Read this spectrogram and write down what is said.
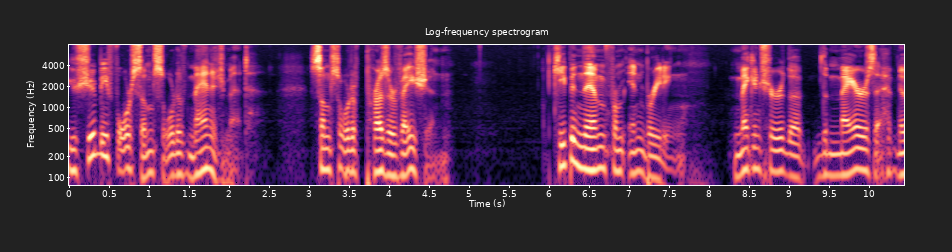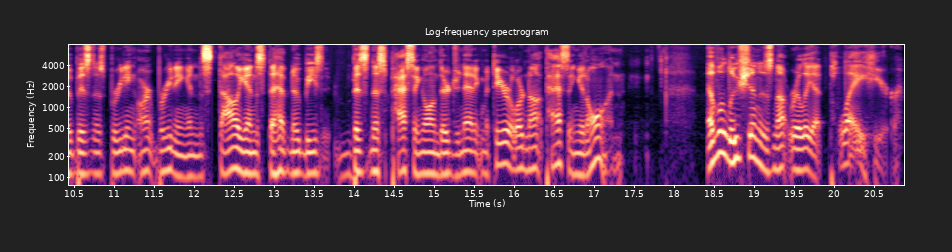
you should be for some sort of management, some sort of preservation, keeping them from inbreeding, making sure the, the mares that have no business breeding aren't breeding, and the stallions that have no business passing on their genetic material are not passing it on. Evolution is not really at play here.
